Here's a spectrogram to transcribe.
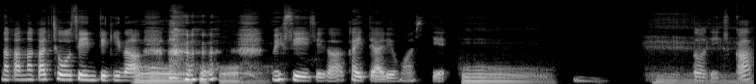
なかなか挑戦的な メッセージが書いてありまして。どうですか？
